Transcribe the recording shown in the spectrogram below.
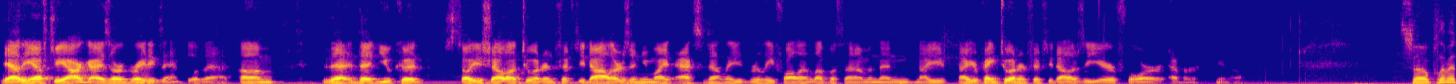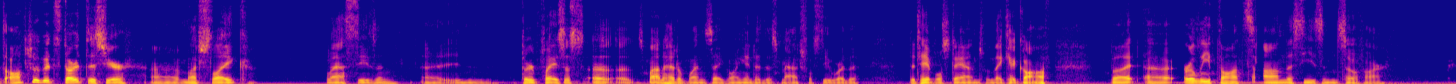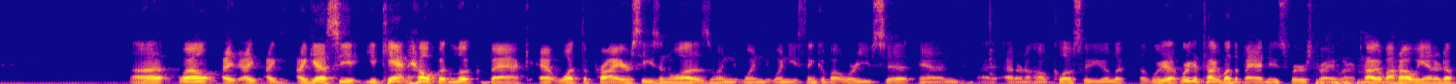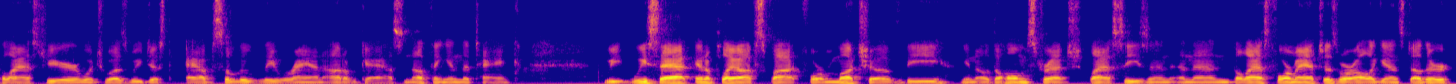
Yeah, the FGR guys are a great example of that. Um, that that you could sell your shell out two hundred and fifty dollars and you might accidentally really fall in love with them and then now you now you're paying two hundred and fifty dollars a year forever, you know. So Plymouth off to a good start this year, uh, much like last season. Uh, in third place, a, a, spot ahead of Wednesday going into this match. We'll see where the, the table stands when they kick off. But uh, early thoughts on the season so far? Uh, well, I, I, I, guess you, you can't help but look back at what the prior season was when when when you think about where you sit, and I, I don't know how closely you look. We're gonna, we're gonna talk about the bad news first, right? we're gonna talk about how we ended up last year, which was we just absolutely ran out of gas, nothing in the tank we we sat in a playoff spot for much of the you know the home stretch last season, and then the last four matches were all against other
